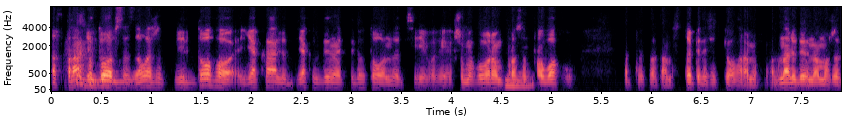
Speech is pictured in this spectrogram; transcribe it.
Насправді дуже все залежить від того, яка люд- як людина підготовлена до цієї ваги. Якщо ми говоримо просто про вагу, наприклад, там 150 кілограмів. Одна людина може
